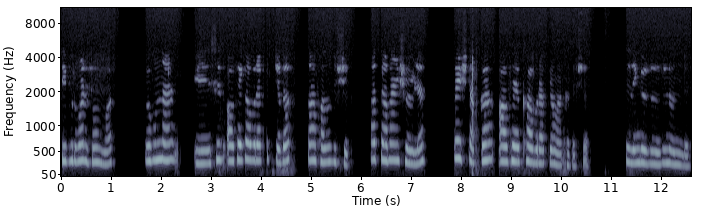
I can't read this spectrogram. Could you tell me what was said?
creeper var, zombi var. Ve bunlar e, siz AFK bıraktıkça da daha fazla düşecek. Hatta ben şöyle 5 dakika AFK bırakıyorum arkadaşlar. Sizin gözünüzün önünde.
